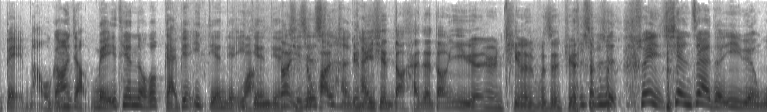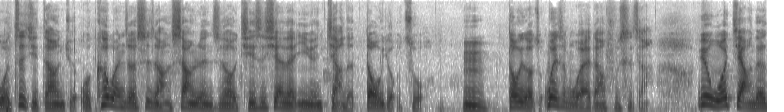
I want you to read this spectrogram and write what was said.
北嘛，我刚刚讲每一天能够改变一点点一点点，其实是很给那些当还在当议员的人听了不是觉得？不是不是，所以现在的议员，我自己当觉，我柯文哲市长上任之后，其实现在议员讲的都有做，嗯，都有做。为什么我来当副市长？因为我讲的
